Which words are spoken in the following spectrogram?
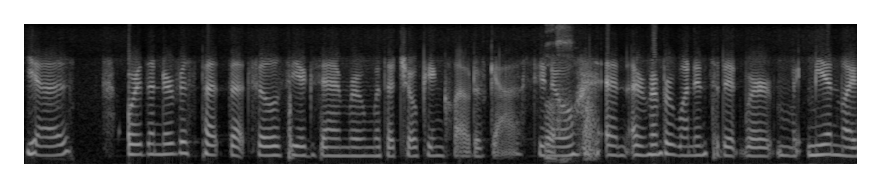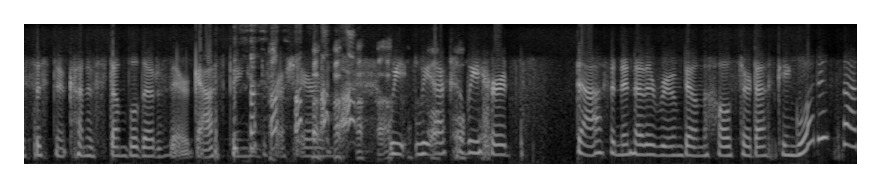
Yes or the nervous pet that fills the exam room with a choking cloud of gas, you know. Ugh. And I remember one incident where me and my assistant kind of stumbled out of there gasping into fresh air. And we we actually heard staff in another room down the hall start asking, "What is that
